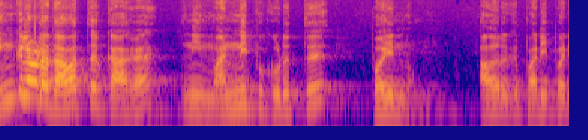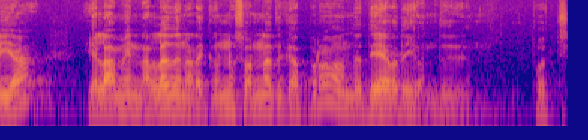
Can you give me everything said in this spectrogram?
எங்களோட தவத்துக்காக நீ மன்னிப்பு கொடுத்து போயிடணும். அவருக்கு படிப்படியாக எல்லாமே நல்லது நடக்கும்னு சொன்னதுக்கப்புறம் அந்த தேவதை வந்து போச்சு.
